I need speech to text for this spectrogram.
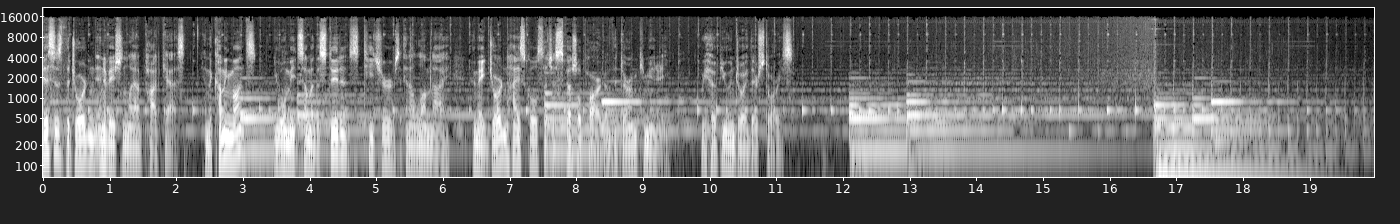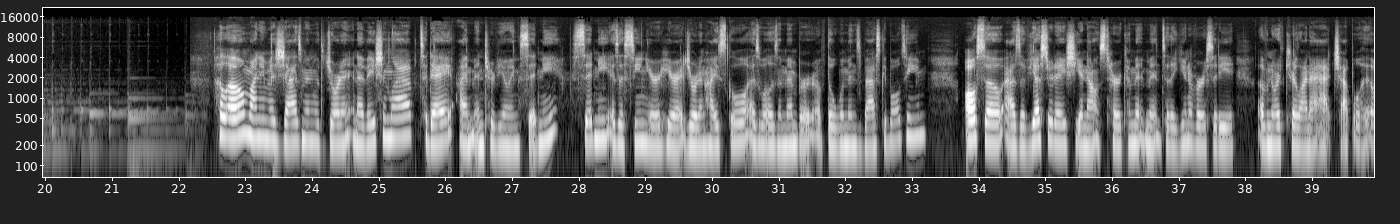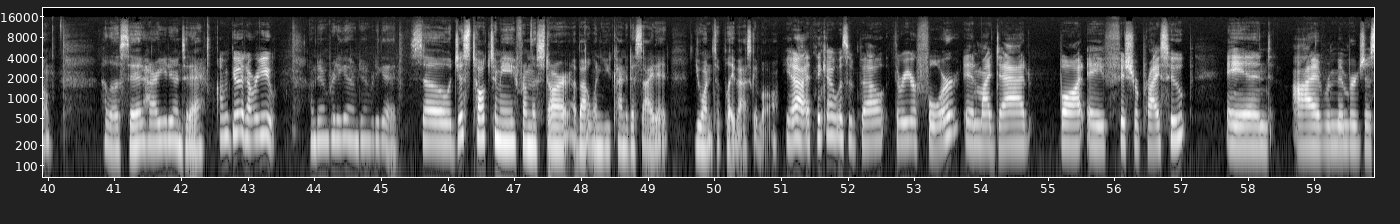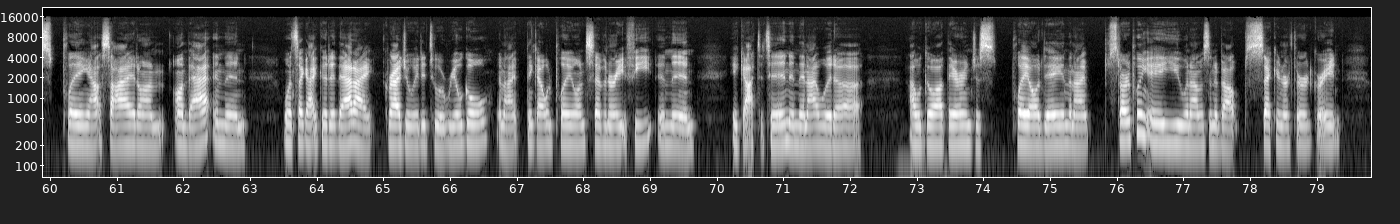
This is the Jordan Innovation Lab podcast. In the coming months, you will meet some of the students, teachers, and alumni who make Jordan High School such a special part of the Durham community. We hope you enjoy their stories. Hello, my name is Jasmin with Jordan Innovation Lab. Today I'm interviewing Sydney. Sydney is a senior here at Jordan High School as well as a member of the women's basketball team. Also, as of yesterday, she announced her commitment to the University of North Carolina at Chapel Hill. Hello, Sid. How are you doing today? I'm good. How are you? I'm doing pretty good. I'm doing pretty good. So, just talk to me from the start about when you kind of decided you wanted to play basketball. Yeah, I think I was about three or four, and my dad bought a Fisher Price hoop, and I remember just playing outside on on that, and then once I got good at that, I graduated to a real goal, and I think I would play on seven or eight feet, and then it got to ten, and then I would uh I would go out there and just play all day, and then I started playing AAU when I was in about second or third grade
